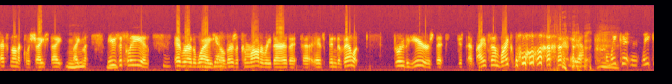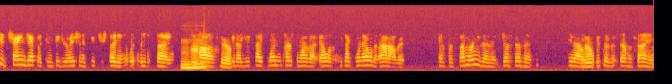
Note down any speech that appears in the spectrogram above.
that's not a cliche state Mhm. statement. Musically and every other way, Yeah. so there's a camaraderie there that uh, has been developed through the years. That's just uh, it's unbreakable. yeah, and we couldn't we could change up a configuration of future stadium. It wouldn't be the same. Mm-hmm. Um, Yeah. You know, you take one person out of that element, you take one element out of it, and for some reason it just doesn't, you know, No. it doesn't sound the same.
